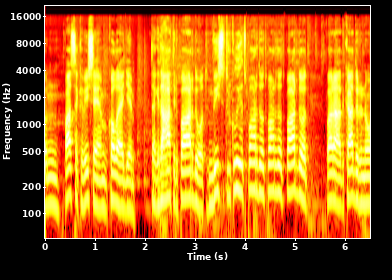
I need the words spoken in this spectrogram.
un pasaka visiem kolēģiem, tagad ātri pārdot, un visi tur kliedz pārdot, pārdot, pārdot. Parāda kadru no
